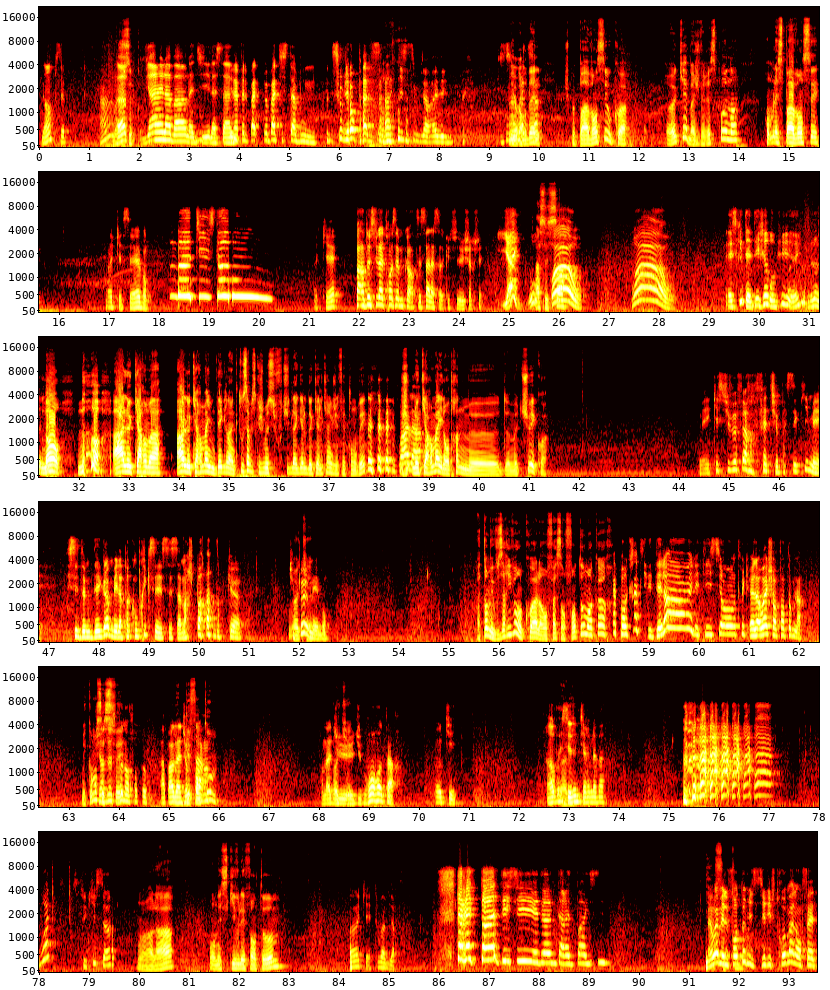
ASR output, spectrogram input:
Non? C'est- Hein Bah, Hop, viens là-bas, on a dit, la Il a salle. fait le, ba- le Batista Boom. Tu te souviens pas de ça Qui se souvient. Tu de bordel. Je peux pas avancer ou quoi? Ok, bah je vais respawn hein. On me laisse pas avancer. Ok, c'est bon. Batista Boom Ok. Par-dessus la troisième corde, c'est ça la salle que je cherchais. Oh. Ah, c'est ça Waouh Waouh Est-ce que t'as déjà branché euh, Non Non Ah, le karma Ah, le karma, il me déglingue. Tout ça parce que je me suis foutu de la gueule de quelqu'un que j'ai fait tomber. Je- le karma, il est en train de me, de me tuer, quoi. Mais qu'est-ce que tu veux faire en fait? Je sais pas c'est qui, mais c'est de me dégommer, mais il a pas compris que c'est, c'est- ça marche pas, donc euh, tu peux, mais bon. Attends, mais vous arrivez en quoi, là En face, en fantôme encore? Ah, Pancrate, il était là, il était ici en truc. Euh, non, ouais, je suis en fantôme là. Mais comment ça se fait spawn en fantôme. Ah bah on a du Des retard. hein. fantômes? On a du, gros retard. Ok. Ah ouais, c'est Don qui arrive là-bas. What? C'est qui ça? Voilà. On esquive les fantômes. Ok, tout va bien. T'arrêtes pas d'ici, Eden, t'arrêtes pas ici. Mais ouais, mais le fantôme il se dirige trop mal en fait.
